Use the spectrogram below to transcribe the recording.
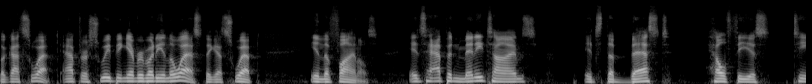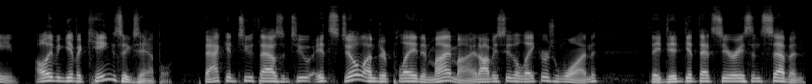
but got swept. After sweeping everybody in the West, they got swept in the finals. It's happened many times it's the best, healthiest team. I'll even give a Kings example. Back in 2002, it's still underplayed in my mind. Obviously, the Lakers won. They did get that series in seven.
